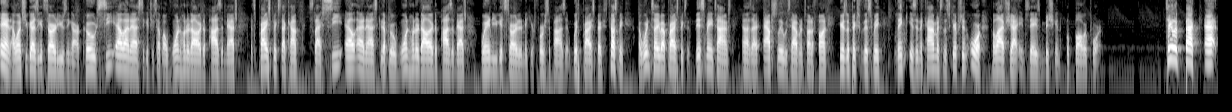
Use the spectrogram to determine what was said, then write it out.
And I want you guys to get started using our code CLNS to get yourself a $100 deposit match. That's prizepicks.com slash CLNS. Get up to a $100 deposit match when you get started and make your first deposit with PrizePicks. Trust me, I wouldn't tell you about PrizePicks this many times unless I absolutely was having a ton of fun. Here's my picks for this week. Link is in the comments in the description or the live chat in today's Michigan Football Report. Take a look back at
